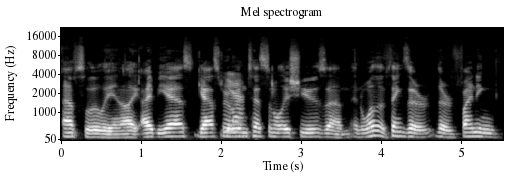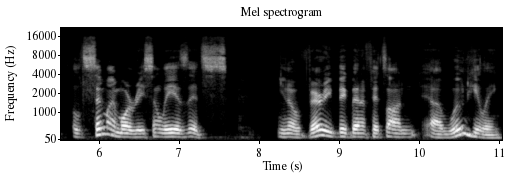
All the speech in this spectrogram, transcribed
absolutely. And like IBS, gastrointestinal yeah. issues. Um, and one of the things they're they're finding semi more recently is it's you know very big benefits on uh, wound healing.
